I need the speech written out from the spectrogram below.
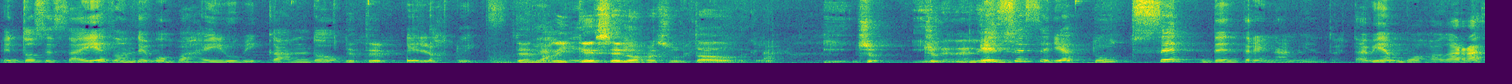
Entonces ahí es donde vos vas a ir ubicando eh, los tweets. te enriquece los resultados. Claro. Y, Yo- y yo- el análisis. Ese sería tu set de entrenamiento. ¿Está bien? Vos agarrás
